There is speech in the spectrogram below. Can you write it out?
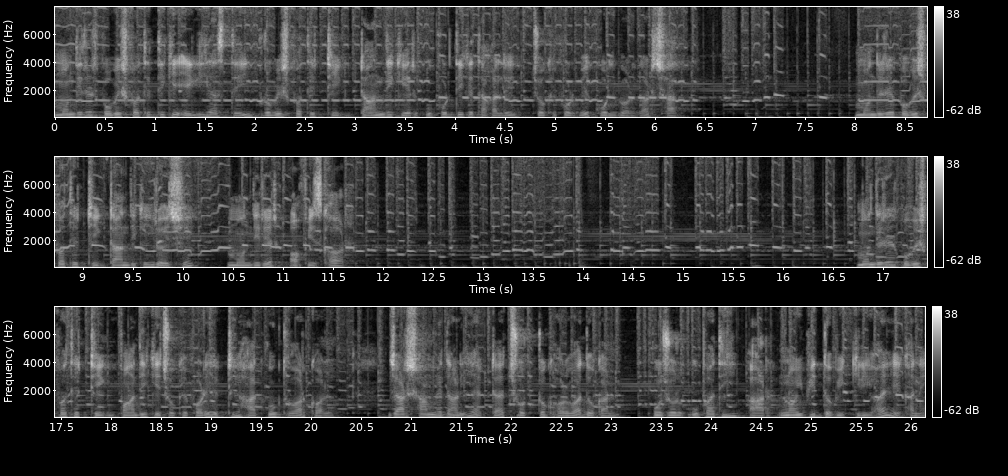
মন্দিরের প্রবেশপথের দিকে এগিয়ে আসতেই প্রবেশপথের ঠিক ডান দিকের উপর দিকে তাকালে চোখে পড়বে কড়িবর্গার ছাদ। মন্দিরের প্রবেশপথের ঠিক ডান দিকেই রয়েছে মন্দিরের অফিস ঘর। মন্দিরের প্রবেশপথের ঠিক বাঁ দিকে চোখে পড়ে একটি হাত মুখ ধোয়ার কল, যার সামনে দাঁড়িয়ে একটা ছোট্ট ঘরোয়া দোকান। পুজোর উপাধি আর নৈবেদ্য বিক্রি হয় এখানে।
